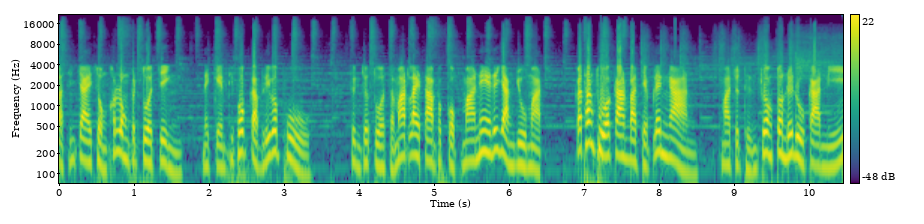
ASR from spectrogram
ตัดสินใจส่งเขาลงเป็นตัวจริง ในเกมที่พบกับลิเวอร์พูล ซึ่งเจ้าตัวสามารถไล่ตามประกบมาเน่ได้อย่างอยู่หมัด กระทั่งถูกอาการบาดเจ็บเล่นงาน มาจนถึงช่วงต้นฤดูกาลนี้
